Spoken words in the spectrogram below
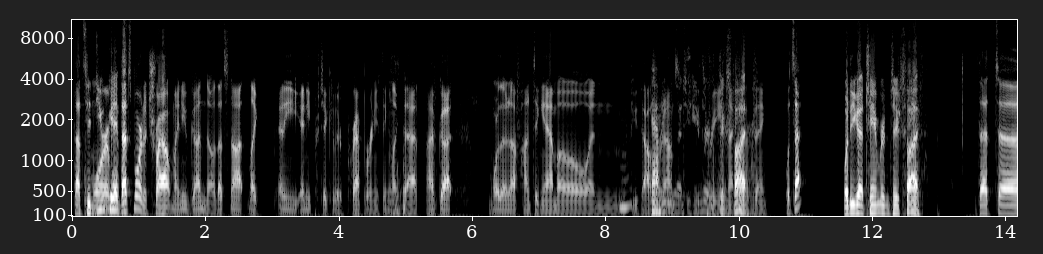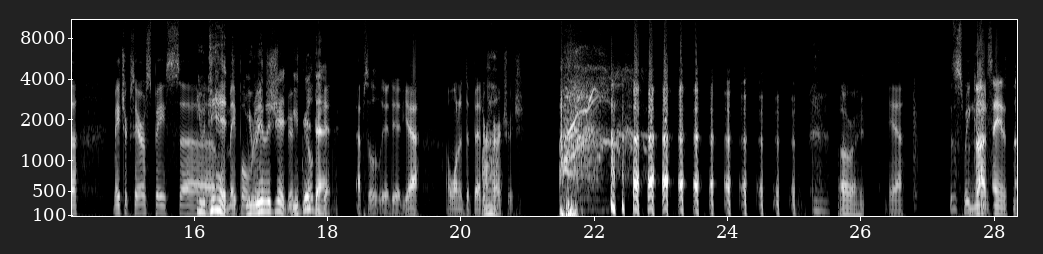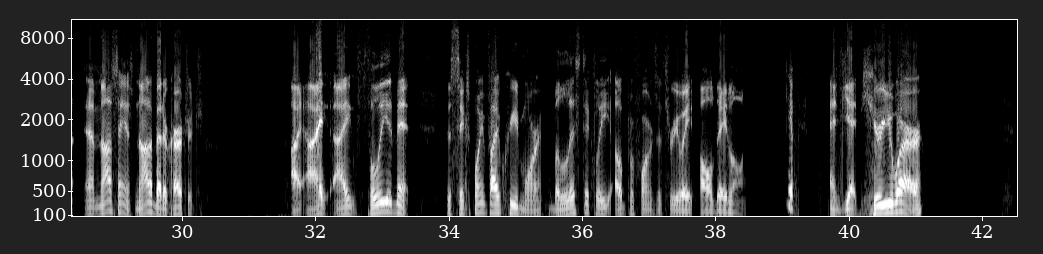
That's Did more. get- That's more to try out my new gun though. That's not like any any particular prep or anything like that. I've got more than enough hunting ammo and a few thousand Yeah. rounds of That two chamber three and that kind of thing. What's that? What do you got chambered in six five? That uh, Matrix Aerospace. Uh, You did. Maple You Ridge really did. You did that. kit. Absolutely, I did. Yeah, I wanted the better Wow. cartridge. all right. Yeah, it's a sweet I'm gun. not saying it's not, I'm not saying it's not a better cartridge. I I I fully admit the 6.5 Creedmoor ballistically outperforms the 308 all day long. Yep. And yet here you are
